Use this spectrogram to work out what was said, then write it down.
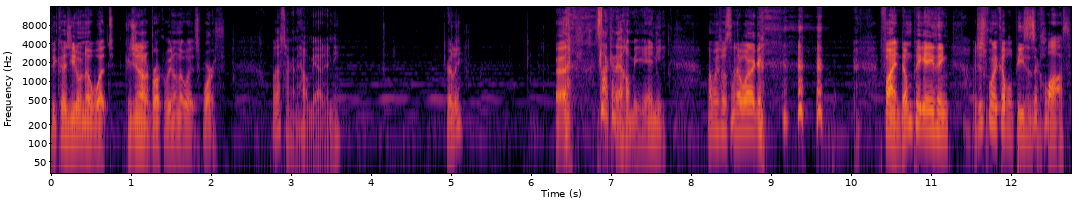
because you don't know what, because you're not a broker, we don't know what it's worth. Well, that's not going to help me out any. Really? Uh, it's not going to help me any. How am I supposed to know what I got? Fine, don't pick anything. I just want a couple pieces of cloth.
